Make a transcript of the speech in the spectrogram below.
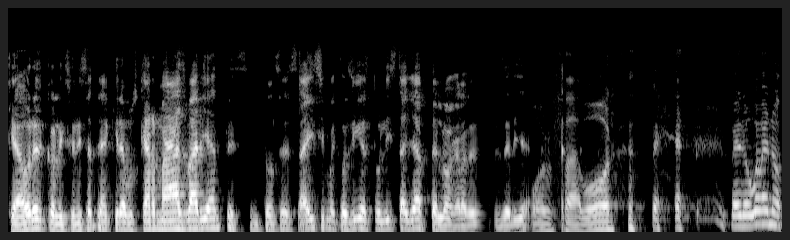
Que ahora el coleccionista tenga que ir a buscar más variantes. Entonces, ahí si me consigues tu lista ya, te lo agradecería. Por favor. Pero bueno,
